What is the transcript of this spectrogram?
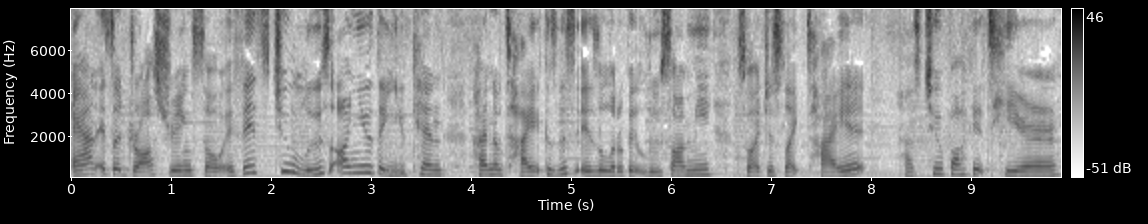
and it's a drawstring so if it's too loose on you then you can kind of tie it because this is a little bit loose on me so I just like tie it has two pockets here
